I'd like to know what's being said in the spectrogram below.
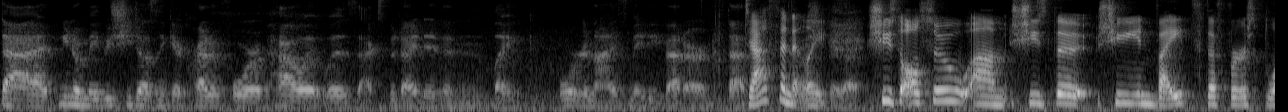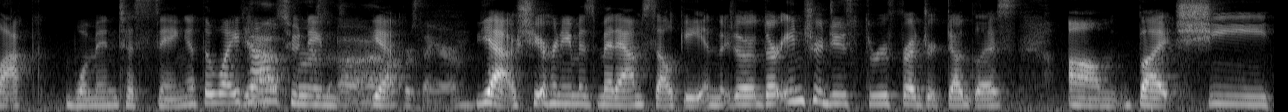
that you know maybe she doesn't get credit for of how it was expedited and like organized maybe better. That Definitely. she. She's also um she's the she invites the first black woman to sing at the White Yeah, House who first, named uh, yeah opera singer. Yeah, she her name is Madame Selika, and they're, they're introduced through Frederick Douglass. Um, but she,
